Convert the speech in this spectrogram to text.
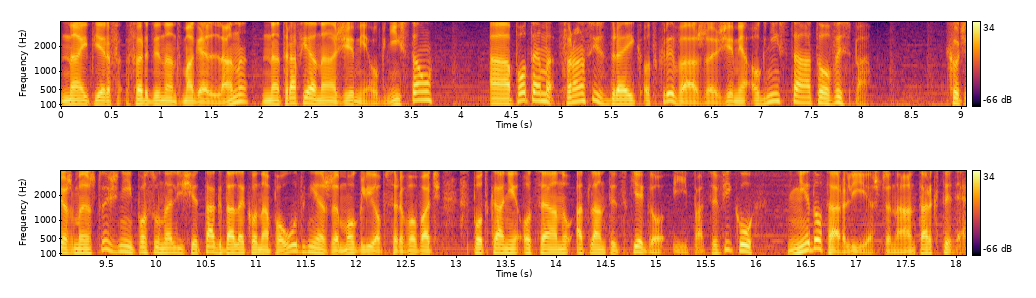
Najpierw Ferdynand Magellan natrafia na Ziemię ognistą, a potem Francis Drake odkrywa, że Ziemia ognista to wyspa. Chociaż mężczyźni posunęli się tak daleko na południe, że mogli obserwować spotkanie Oceanu Atlantyckiego i Pacyfiku, nie dotarli jeszcze na Antarktydę.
